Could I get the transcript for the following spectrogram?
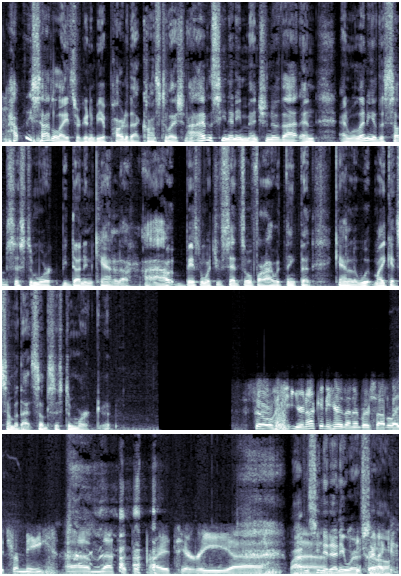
How many satellites are going to be a part of that constellation? I haven't seen any mention of that. And, and will any of the subsystem work be done in Canada? I, based on what you've said so far, I would think that Canada w- might get some of that subsystem work. So you're not going to hear the number of satellites from me. Um, that's a proprietary. Uh, well, I haven't uh, seen it anywhere, so.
